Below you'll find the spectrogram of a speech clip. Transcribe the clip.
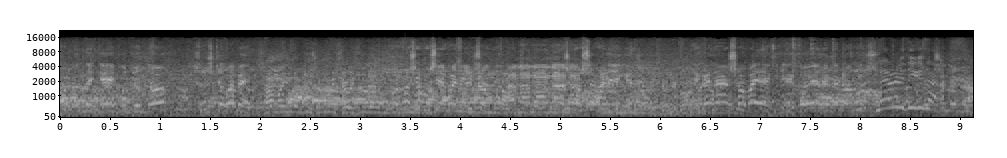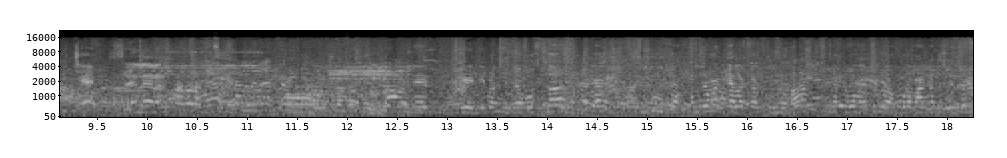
সকাল থেকে এই পর্যন্ত সুষ্ঠুভাবে সামান্য কি সমস্যা হয়েছিল? কোনো সমস্যা হয়নি ইনশাল্লাহ। সমস্যা হয়নি এখানে। এখানে সবাই এক এক হয়ে একটা মানুষ। দিচ্ছে। ভালো লাগছে যে নির্বাচন ব্যবস্থা? শুধু হামজাবাদ এলাকার জন্য না পুরো বাংলাদেশের জন্য।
